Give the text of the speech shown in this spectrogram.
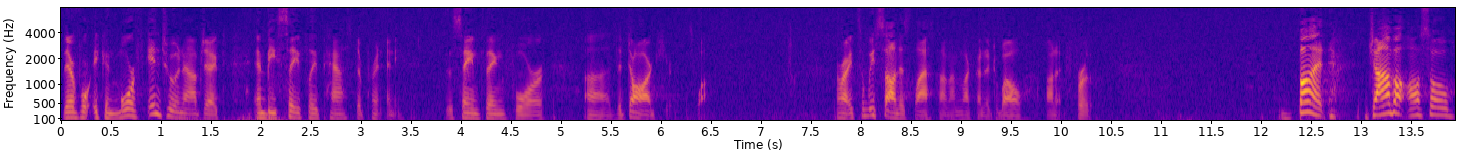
Therefore, it can morph into an object and be safely passed to print anything. The same thing for uh, the dog here. All right, so we saw this last time. I'm not going to dwell on it further. But Java also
